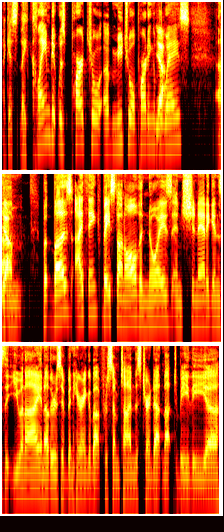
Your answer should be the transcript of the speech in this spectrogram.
I guess they claimed it was partial, a mutual parting of Yeah. the ways. Yeah. Um, But Buzz, I think based on all the noise and shenanigans that you and I and others have been hearing about for some time, this turned out not to be the uh,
